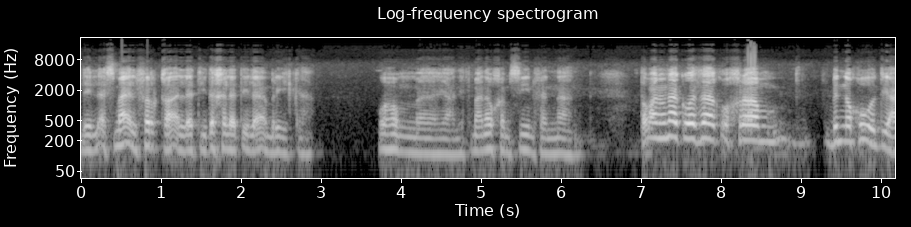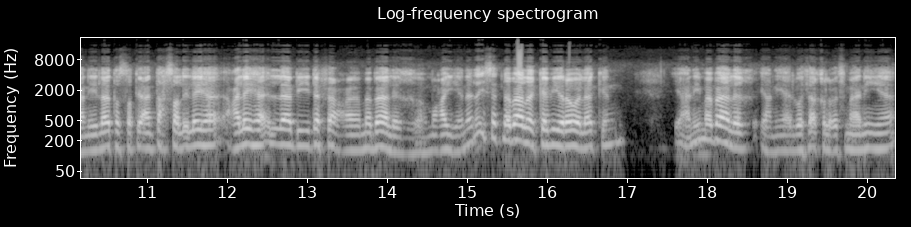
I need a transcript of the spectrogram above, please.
للأسماء الفرقة التي دخلت إلى أمريكا. وهم آه، يعني 58 فنان. طبعا هناك وثائق أخرى بالنقود يعني لا تستطيع أن تحصل إليها عليها إلا بدفع مبالغ معينة. ليست مبالغ كبيرة ولكن يعني مبالغ يعني الوثائق العثمانية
